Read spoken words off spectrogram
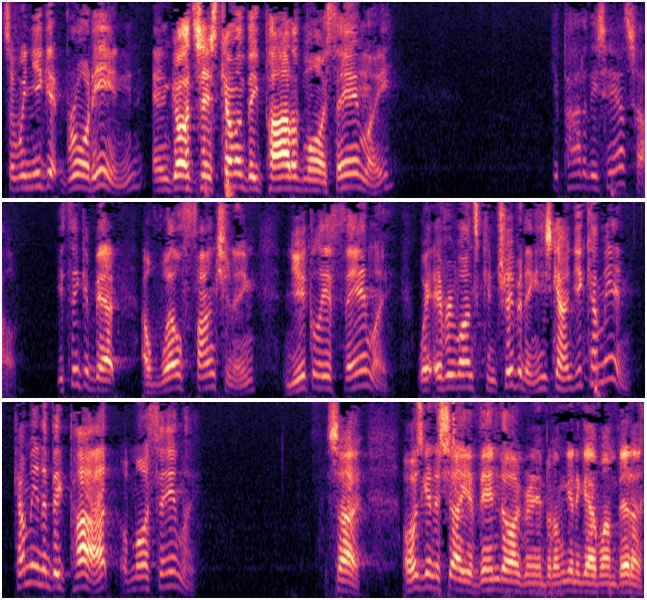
So when you get brought in and God says, Come and be part of my family, you're part of his household. You think about a well functioning nuclear family where everyone's contributing. He's going, You come in. Come in and be part of my family. So, I was going to show you a Venn diagram, but I'm going to go one better.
